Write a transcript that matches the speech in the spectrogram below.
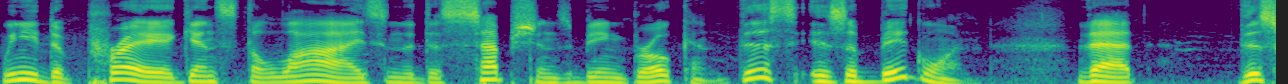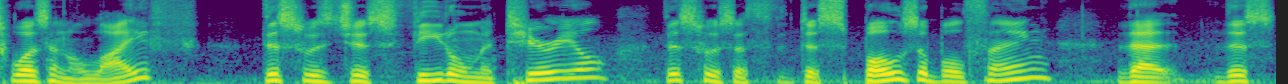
We need to pray against the lies and the deceptions being broken. This is a big one that this wasn't a life, this was just fetal material, this was a th- disposable thing, that this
